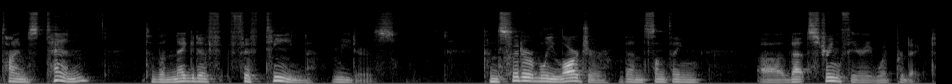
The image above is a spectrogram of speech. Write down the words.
times 10 to the negative 15 meters considerably larger than something uh, that string theory would predict.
